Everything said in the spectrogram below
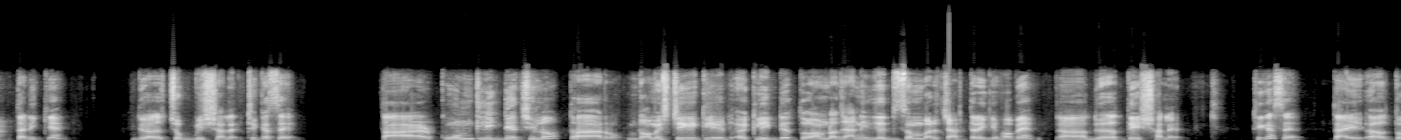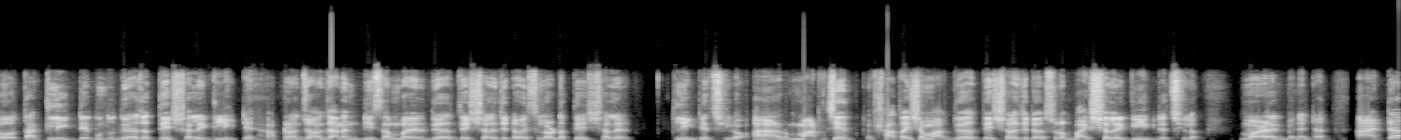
আট তারিখে দু হাজার চব্বিশ সালে। ঠিক আছে? তার কোন ক্লিক ডে ছিল? তার ডোমেস্টিক ক্লিক ডে তো আমরা জানি যে ডিসেম্বর চার তারিখে হবে দুহাজার তেইশ সালে। ঠিক আছে? তাই তো তার ক্লিক ডে কিন্তু দুই হাজার তেইশ সালের ক্লিক ডে আপনারা জানেন, ডিসেম্বরের দুই হাজার তেইশ সালে যেটা হয়েছিল, ওটা তেইশ সালের ক্লিক ডে ছিল। আর মার্চে সাতাইশে মার্চ দুই হাজার তেইশ সালে যেটা হয়েছিল, বাইশ সালের ক্লিক ডে ছিল। মনে রাখবেন এটা। আর একটা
